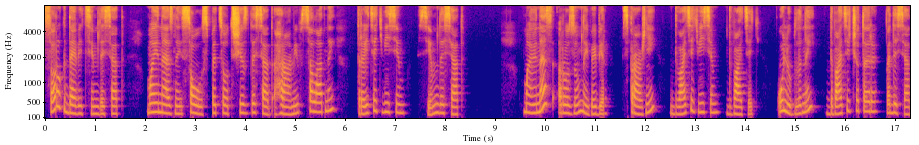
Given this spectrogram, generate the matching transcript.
49,70. Майонезний соус 560 грамів салатний 38,70. Майонез розумний вибір. Справжній 28,20. Улюблений 24,50.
